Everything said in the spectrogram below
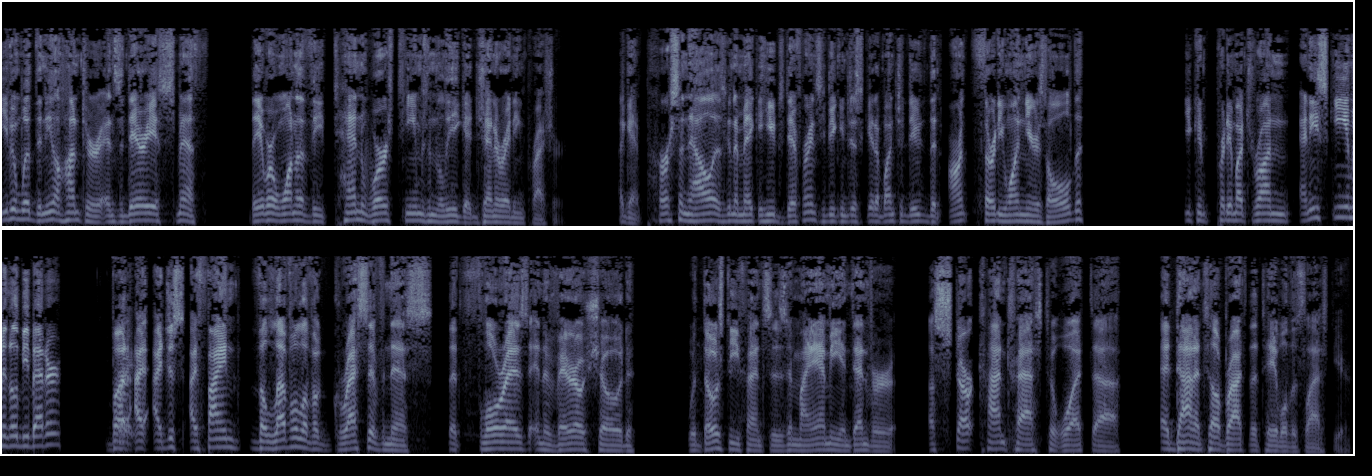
even with Danielle Hunter and Za'Darius Smith, they were one of the 10 worst teams in the league at generating pressure. Again, personnel is going to make a huge difference. If you can just get a bunch of dudes that aren't 31 years old, you can pretty much run any scheme and it'll be better. But right. I, I just I find the level of aggressiveness that Flores and Evero showed with those defenses in Miami and Denver a stark contrast to what uh, Ed Donatell brought to the table this last year.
